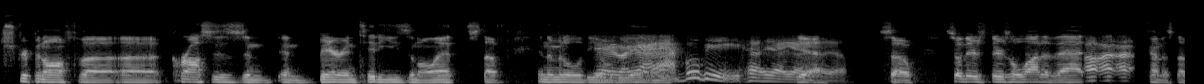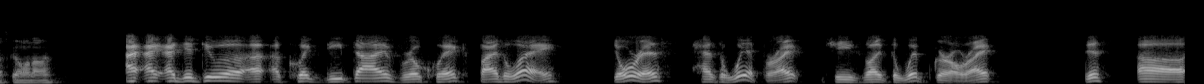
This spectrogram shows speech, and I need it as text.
stripping off uh, uh, crosses and and barren titties and all that stuff in the middle of the yeah, OVA. Yeah, booby. Yeah, yeah, yeah, yeah, yeah. So so there's there's a lot of that uh, I, I, kind of stuff going on. I, I, did do a, a quick deep dive, real quick. By the way, Doris has a whip, right? She's like the whip girl, right? This uh,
